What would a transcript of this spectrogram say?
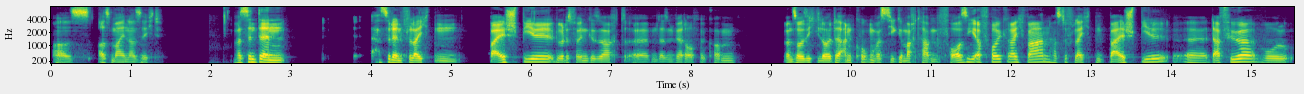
Aus, aus meiner Sicht. Was sind denn, hast du denn vielleicht ein Beispiel? Du hattest vorhin gesagt, äh, da sind wir drauf gekommen. Man soll sich die Leute angucken, was sie gemacht haben, bevor sie erfolgreich waren. Hast du vielleicht ein Beispiel äh, dafür, wo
